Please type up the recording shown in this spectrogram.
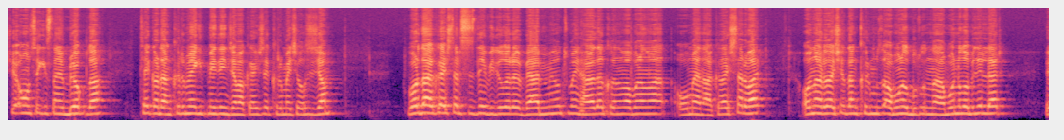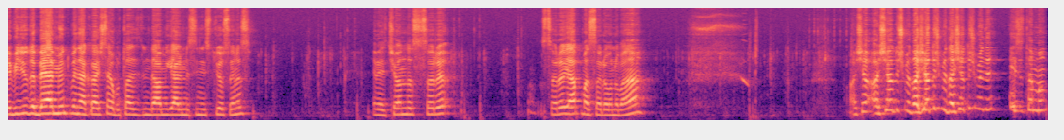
Şöyle 18 tane blokla tekrardan kırmaya gitmeyi deneyeceğim arkadaşlar. Kırmaya çalışacağım. Bu arada arkadaşlar siz de videoları beğenmeyi unutmayın. Hala kanalıma abone olma- olmayan arkadaşlar var. Onlar da aşağıdan kırmızı abone ol butonuna abone olabilirler. Ve videoyu beğenmeyi unutmayın arkadaşlar. Bu tarz devamı gelmesini istiyorsanız. Evet şu anda sarı sarı yapma sarı onu bana. Aşağı aşağı düşmedi aşağı düşmedi aşağı düşmedi. Neyse tamam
